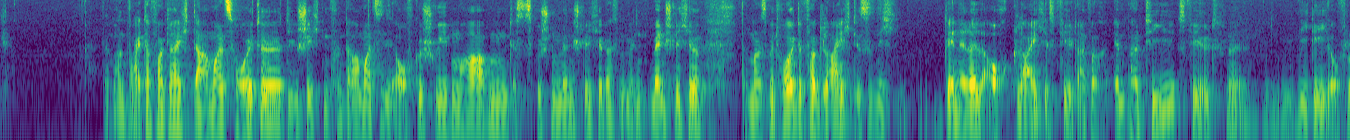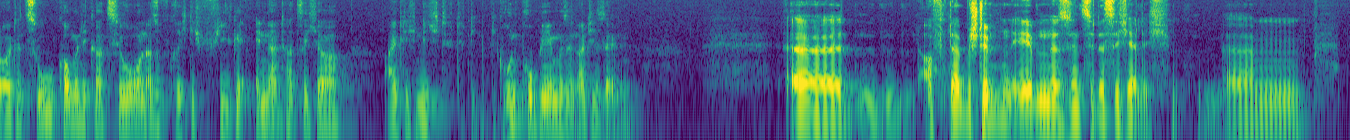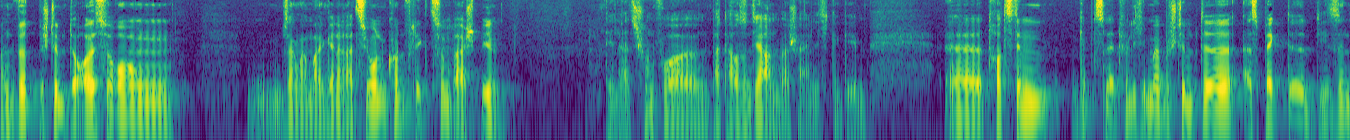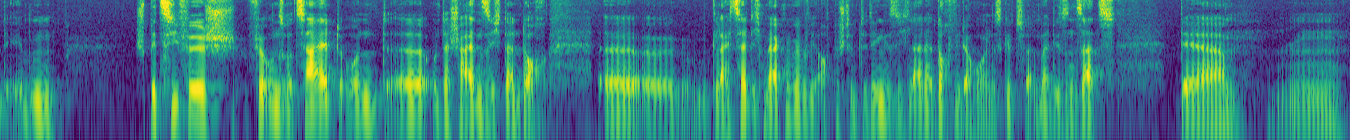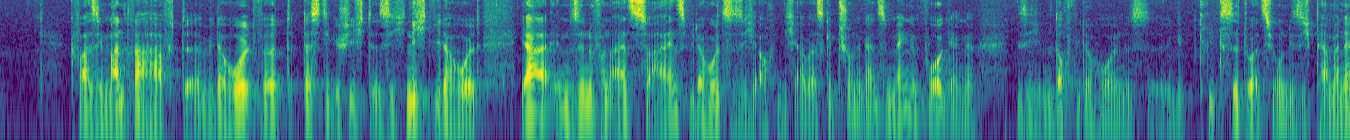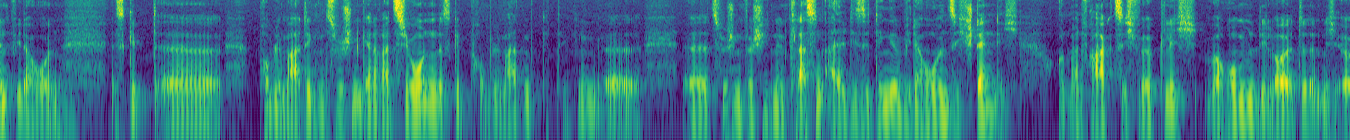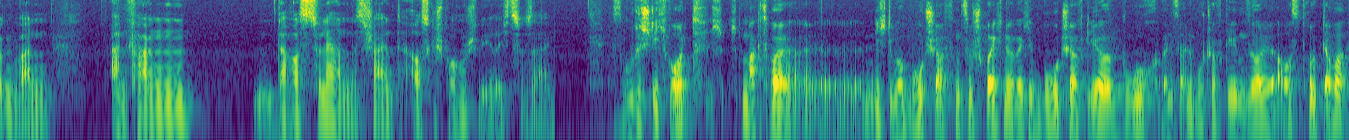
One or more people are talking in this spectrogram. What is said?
Wenn man weiter vergleicht, damals, heute, die Geschichten von damals, die Sie aufgeschrieben haben, das Zwischenmenschliche, das Menschliche, wenn man das mit heute vergleicht, ist es nicht generell auch gleich. Es fehlt einfach Empathie, es fehlt, ne, wie gehe ich auf Leute zu, Kommunikation. Also richtig viel geändert hat sich ja eigentlich nicht. Die, die Grundprobleme sind eigentlich dieselben. Äh, auf einer bestimmten Ebene sind sie das sicherlich. Ähm, man wird bestimmte Äußerungen sagen wir mal, Generationenkonflikt zum Beispiel, den hat es schon vor ein paar tausend Jahren wahrscheinlich gegeben. Äh, trotzdem gibt es natürlich immer bestimmte Aspekte, die sind eben spezifisch für unsere Zeit und äh, unterscheiden sich dann doch. Äh, äh gleichzeitig merken wir, wie auch bestimmte Dinge sich leider doch wiederholen. Es gibt zwar immer diesen Satz, der mh, hm, quasi mantrahaft äh, wiederholt wird, dass die Geschichte sich nicht wiederholt. Ja, im Sinne von eins zu eins wiederholt sie sich auch nicht, aber es gibt schon eine ganze Menge Vorgänge, die sich eben doch wiederholen. Es äh, gibt Kriegssituationen, die sich permanent wiederholen. Mhm. Es gibt äh, Problematiken zwischen Generationen, es gibt Problematiken äh, äh, zwischen verschiedenen Klassen. All diese Dinge wiederholen sich ständig. Und man fragt sich wirklich, warum die Leute nicht irgendwann anfangen, daraus zu lernen. Das scheint ausgesprochen schwierig zu sein. Das ist ein gutes Stichwort. Ich, ich mag zwar äh, nicht über Botschaften zu sprechen oder welche Botschaft Ihr Buch, wenn es eine Botschaft geben soll, ausdrückt, aber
